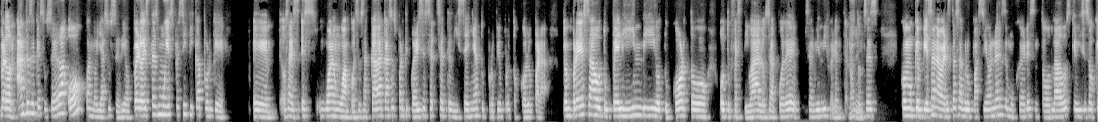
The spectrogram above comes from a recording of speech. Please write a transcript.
perdón, antes de que suceda o cuando ya sucedió. Pero esta es muy específica porque, eh, o sea, es, es one on one, pues, o sea, cada caso es particular y se, se te diseña tu propio protocolo para tu empresa o tu peli indie o tu corto o tu festival, o sea, puede ser bien diferente, ¿no? Sí. Entonces, como que empiezan a haber estas agrupaciones de mujeres en todos lados que dices, ok,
